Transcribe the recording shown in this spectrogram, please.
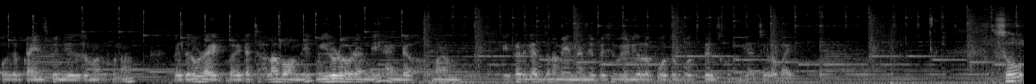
కొంచెం టైం స్పెండ్ చేద్దాం అనుకున్నా. వెదర్ కూడా బయట చాలా బాగుంది. మీరు కూడా చూడండి. అండ్ uh, మనం ఎక్కడికి వెళ్తున్నాం ఏందని చెప్పేసి వీడియోలో పోతూ పోతూ తెలుసుకుంది. చలో బాయ్ సో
